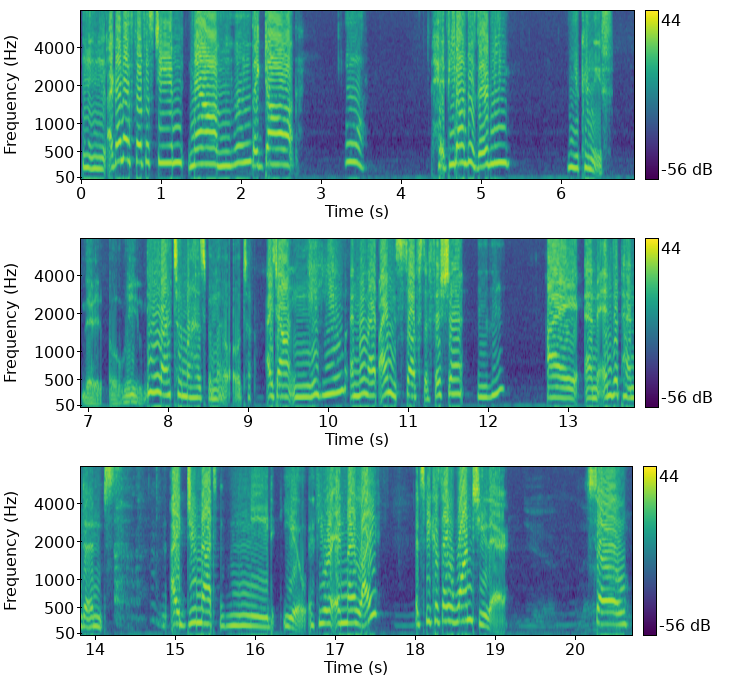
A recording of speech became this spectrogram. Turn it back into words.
Mm, I got my self esteem now. I'm like, don't. Yeah. If you don't deserve me, you can leave. That oh, we You know, I tell my husband that all the time. I don't need you in my life. I'm self sufficient. Mm-hmm. I am independent. I do not need you. If you are in my life, it's because I want you there. So,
